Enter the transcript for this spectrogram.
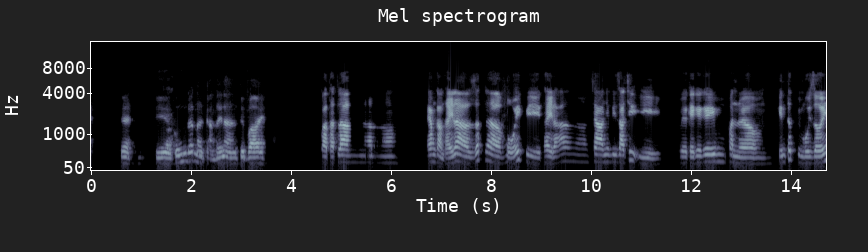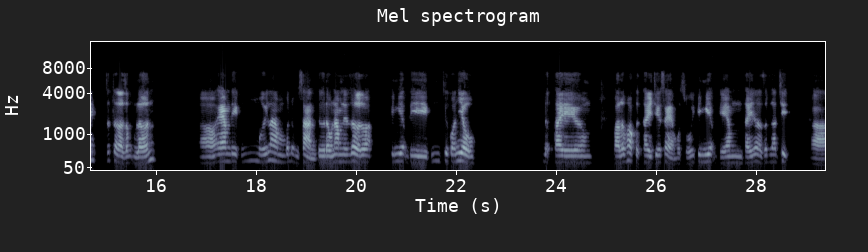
Yeah. thì cũng rất là cảm thấy là tuyệt vời quả thật là uh, em cảm thấy là rất là bổ ích vì thầy đã trao những cái giá trị về cái cái cái phần uh, kiến thức về môi giới rất là rộng lớn. Uh, em thì cũng mới làm bất động sản từ đầu năm đến giờ thôi ạ. Kinh nghiệm thì cũng chưa có nhiều. Được thầy vào lớp học được thầy chia sẻ một số kinh nghiệm thì em thấy là rất giá trị. Và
